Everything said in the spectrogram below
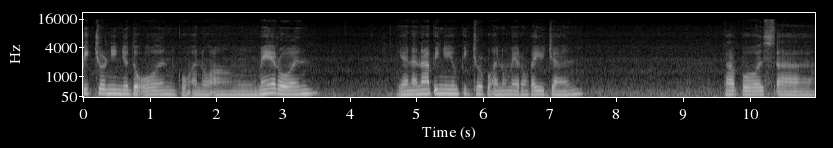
picture ninyo doon kung ano ang meron. Yan, hanapin nyo yung picture kung anong meron kayo dyan. Tapos, ah,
